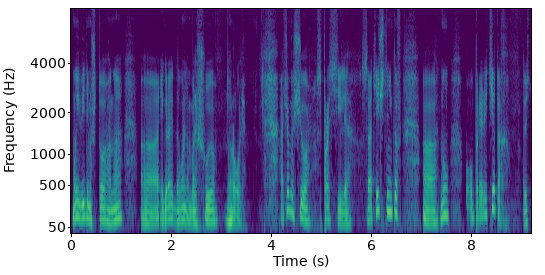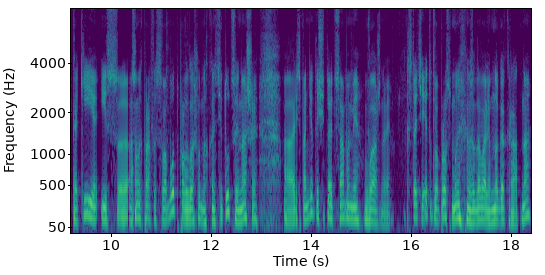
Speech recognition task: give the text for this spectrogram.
мы видим, что она а, играет довольно большую роль. О чем еще спросили соотечественников? Ну, о приоритетах то есть какие из э, основных прав и свобод, провозглашенных Конституцией, наши э, респонденты считают самыми важными. Кстати, этот вопрос мы задавали многократно,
